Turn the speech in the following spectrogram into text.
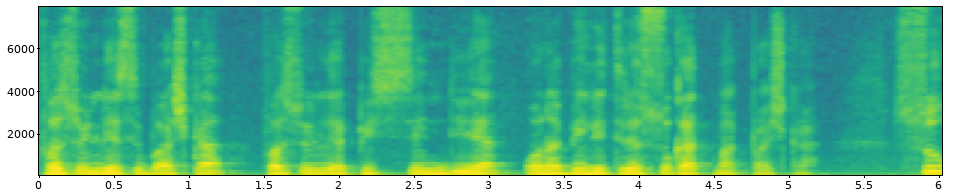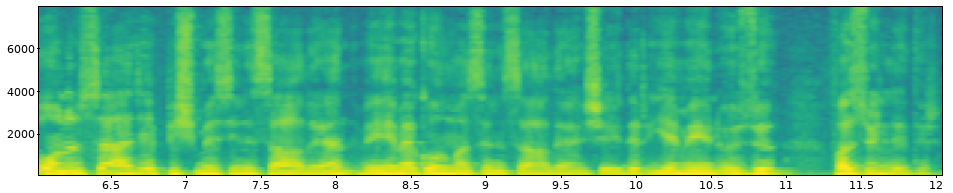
fasulyesi başka, fasulye pişsin diye ona bir litre su katmak başka. Su onun sadece pişmesini sağlayan ve yemek olmasını sağlayan şeydir. Yemeğin özü fasulyedir.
